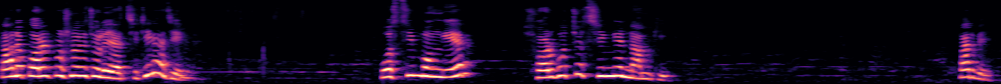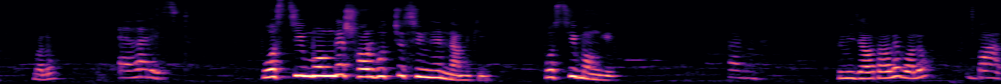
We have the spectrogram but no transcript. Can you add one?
তাহলে পরের প্রশ্নতে চলে যাচ্ছি ঠিক আছে? পশ্চিমবঙ্গের সর্বোচ্চ শৃঙ্গের নাম কি? পারবে? বলো। এভারেস্ট। পশ্চিমবঙ্গের সর্বোচ্চ সিংহের নাম কি? পশ্চিমবঙ্গে। তুমি যাও তাহলে বলো। বাঘ।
